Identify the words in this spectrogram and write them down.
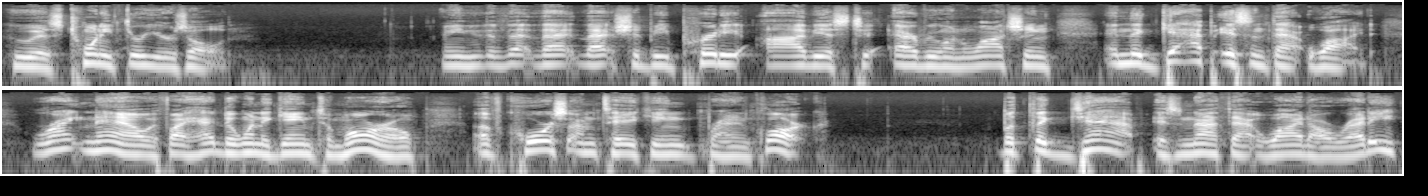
who is 23 years old. I mean, that, that, that should be pretty obvious to everyone watching, and the gap isn't that wide. Right now, if I had to win a game tomorrow, of course I'm taking Brandon Clarke. But the gap is not that wide already,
